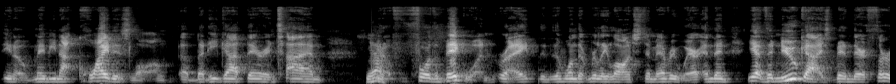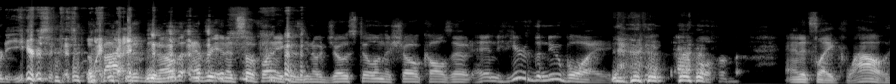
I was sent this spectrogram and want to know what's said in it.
you know maybe not quite as long, uh, but he got there in time. Yeah. You know, for the big one, right? The, the one that really launched him everywhere. And then, yeah, the new guy's been there 30 years at this point. the fact right? that you know every and it's so funny because you know Joe still in the show calls out, and here's the new boy, and it's like wow,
